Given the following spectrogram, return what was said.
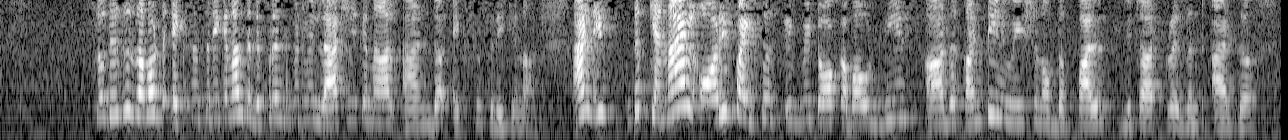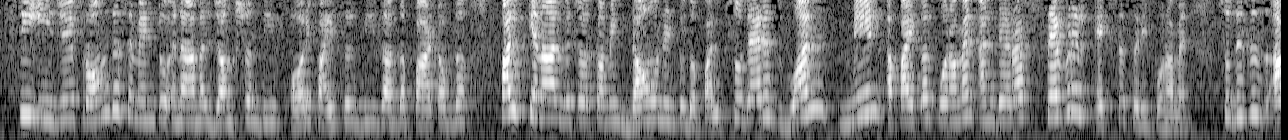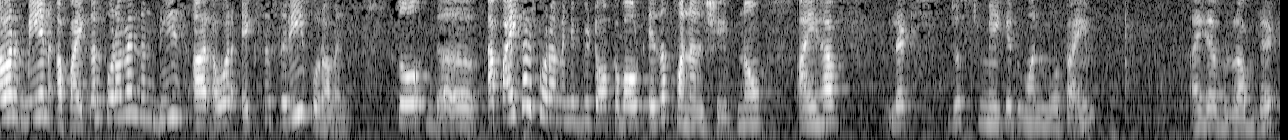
So this is about the accessory canal, the difference between lateral canal and the accessory canal. And if the canal orifices, if we talk about these are the continuation of the pulp which are present at the CEJ from the cemento enamel junction, these orifices, these are the part of the pulp canal which are coming down into the pulp. So there is one main apical foramen and there are several accessory foramen. So this is our main apical foramen and these are our accessory foramens. So uh, the apical foramen if we talk about is a funnel shape. Now I have, let's just make it one more time. I have rubbed it.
